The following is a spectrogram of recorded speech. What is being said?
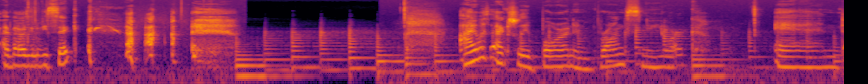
I thought I was going to be sick. I was actually born in Bronx, New York. And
